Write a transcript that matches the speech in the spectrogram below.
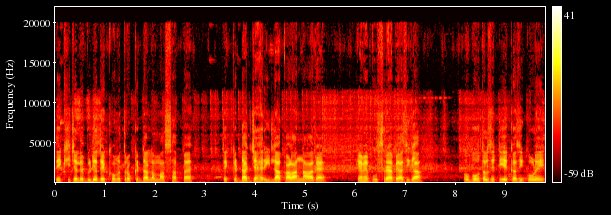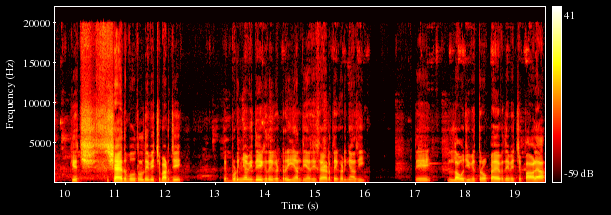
ਦੇਖੀ ਚੱਲਿਓ ਵੀਡੀਓ ਦੇਖੋ ਮਿੱਤਰੋ ਕਿੱਡਾ ਲੰਮਾ ਸੱਪ ਹੈ ਤੇ ਕਿੱਡਾ ਜ਼ਹਿਰੀਲਾ ਕਾਲਾ ਨਾਗ ਹੈ। ਕਿਵੇਂ ਭੂਸਰਿਆ ਪਿਆ ਸੀਗਾ। ਉਹ ਬੋਤਲ ਸਿੱਟੀ ਇੱਕ ਅਸੀਂ ਕੋਲੇ ਕਿ ਸ਼ਾਇਦ ਬੋਤਲ ਦੇ ਵਿੱਚ ਵੜ ਜੇ। ਤੇ ਬੁੜੀਆਂ ਵੀ ਦੇਖ ਦੇਖ ਡਰੀ ਜਾਂਦੀਆਂ ਸੀ, ਸਾਈਡ ਤੇ ਖੜੀਆਂ ਸੀ। ਤੇ ਲਓ ਜੀ ਮਿੱਤਰੋ, ਪੈਪ ਦੇ ਵਿੱਚ ਪਾ ਲਿਆ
